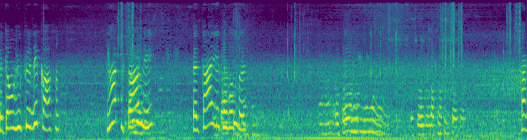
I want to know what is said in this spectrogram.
Eu tenho um rifle de caça. Não, ele tá Cadê? ali. Ele tá aí com Tá aqui, você. Eu provavelmente vou morrer. Eu tô só com 50. Tá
